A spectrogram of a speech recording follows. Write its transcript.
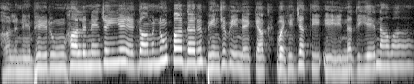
હાલને ભેરું, હાલને જઈએ ગામનું પાદર. ભીંજવીને ક્યાંક વહી જતી એ નદીએ નાવા.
